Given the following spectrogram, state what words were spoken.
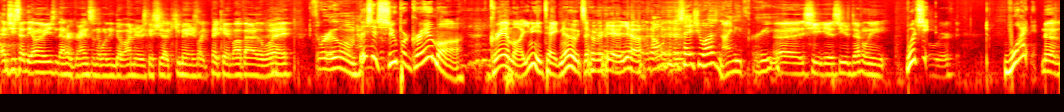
And she said the only reason that her grandson wouldn't go under is because she like she managed to like pick him up out of the way. Threw him. This is super grandma. Grandma, you need to take notes over here, yo. How old did it say she was? 93? Uh, she yeah, she was definitely What she? older. What? No,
